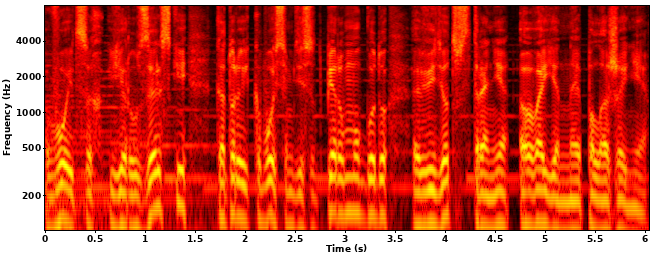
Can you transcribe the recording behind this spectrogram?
Войцех Ярузельский, который к 1981 году введет в стране военное положение.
